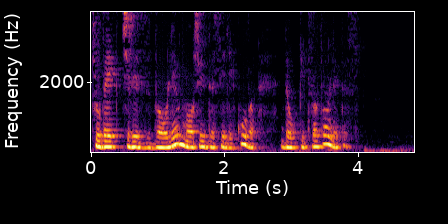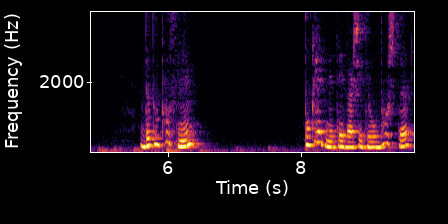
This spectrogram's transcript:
Човек чрез воля може да се лекува, да опитва волята си. Да допуснем, погледнете вашите обуща,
